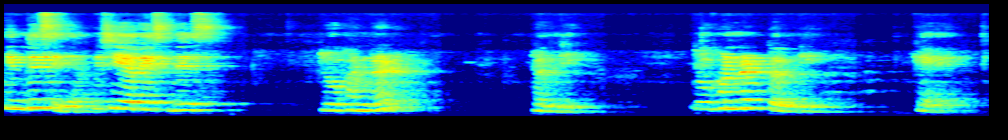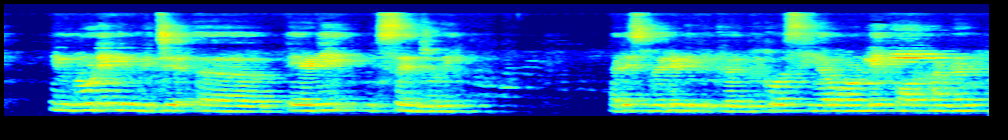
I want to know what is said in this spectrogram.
in this year which year is this? 220 220 okay including in which uh, AD which century that is very difficult because here only 400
